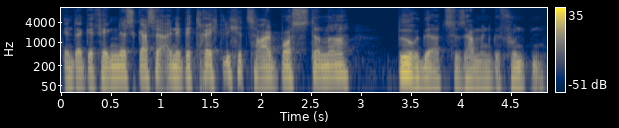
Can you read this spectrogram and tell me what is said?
in der Gefängnisgasse eine beträchtliche Zahl Bostoner Bürger zusammengefunden.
